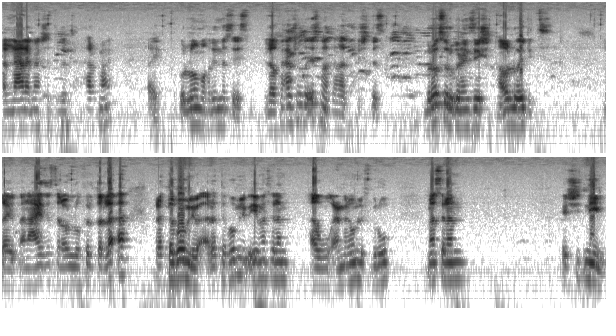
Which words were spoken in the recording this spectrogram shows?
خلينا على عشان تتحرك معايا طيب كلهم واخدين نفس الاسم. لو في حاجة مش واخده اسم مش هتظهر. browser organization هقول له edit طيب أنا عايز مثلا أقول له فلتر لأ رتبهم لي بقى. رتبهم لي بإيه مثلا؟ أو اعملهم لي في group مثلا ال sheet name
